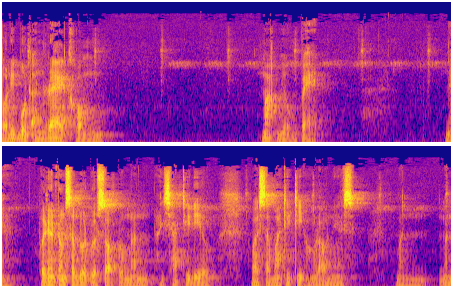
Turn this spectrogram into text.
บริบทอันแรกของมรรคมีองค์แปดนะเพราะนั้นต้องสำรวจตรวจสอบตรงนั้นให้ชัดทีเดียว ว่าสมาธิฏฐิของเราเนี่ยมันมัน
